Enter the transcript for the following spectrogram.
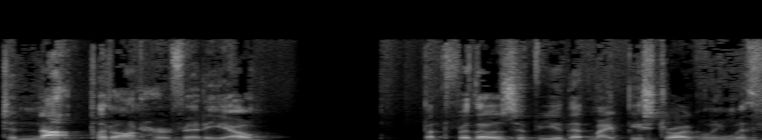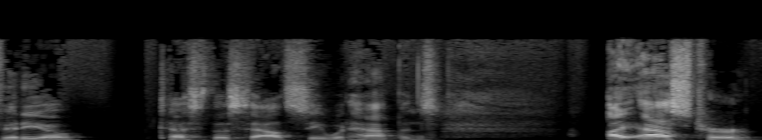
to not put on her video. But for those of you that might be struggling with video, test this out, see what happens. I asked her,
